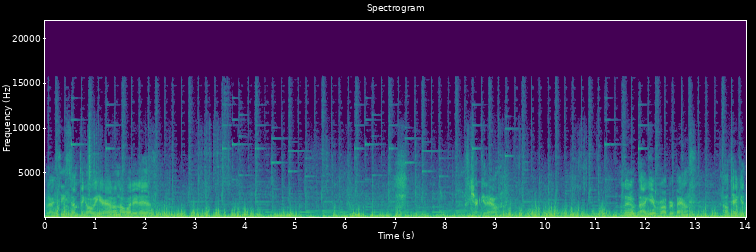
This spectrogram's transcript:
But I see something over here. I don't know what it is. Let's check it out. A little baggie of rubber bands. I'll take it.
